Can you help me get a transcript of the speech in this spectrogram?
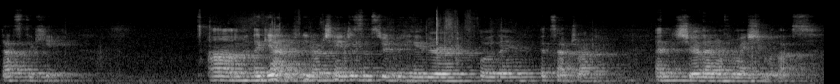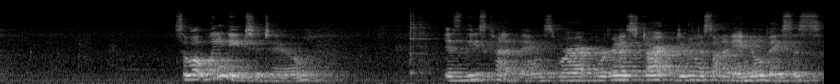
That's the key. Um, again, you know, changes in student behavior, clothing, etc., and share that information with us. So what we need to do is these kind of things where we're going to start doing this on an annual basis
